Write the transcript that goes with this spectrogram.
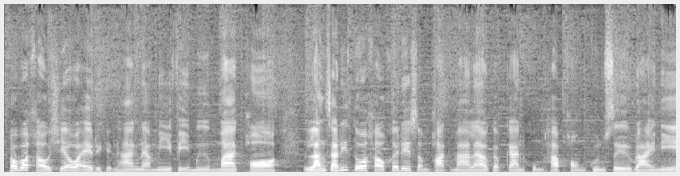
เพราะว่าเขาเชื่อว่าเอริกเทนฮากเนี่ยมีฝีมือมากพอ หลังจากที่ตัวเขาเคยได้สัมผัสมาแล้วกับการคุมทัพของกุนซือรายนี้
